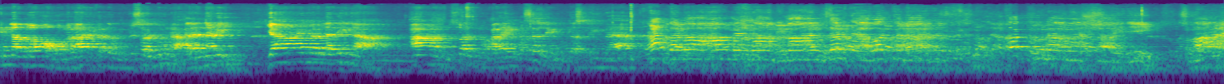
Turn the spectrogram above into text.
إن الله وملائكته يصلون على النبي. يا أيها الذين آمنوا صلوا عليه وسلموا تسليما. ربنا آمنا بما أنزلت واتبعنا وكنا مع الشاهدين. سبحان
